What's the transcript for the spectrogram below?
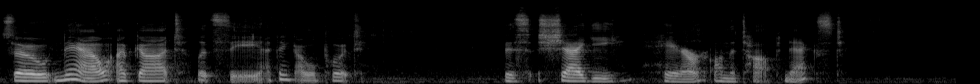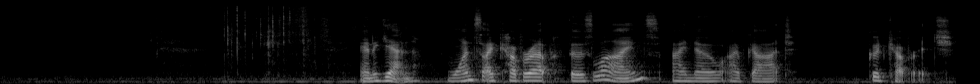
So now I've got, let's see, I think I will put this shaggy hair on the top next. And again, once I cover up those lines, I know I've got good coverage.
